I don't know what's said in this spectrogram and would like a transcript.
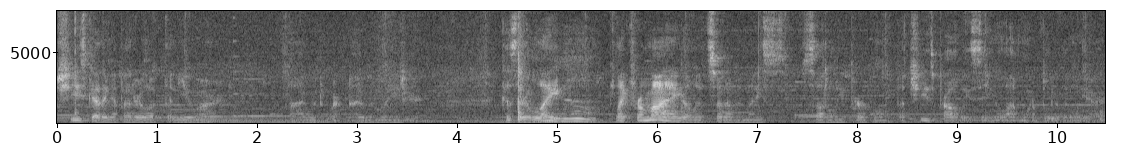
she's getting a better look than you are. I would I would wager. Because they're light. Like from my angle, it's sort of a nice, subtly purple, but she's probably seeing a lot more blue than we are.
